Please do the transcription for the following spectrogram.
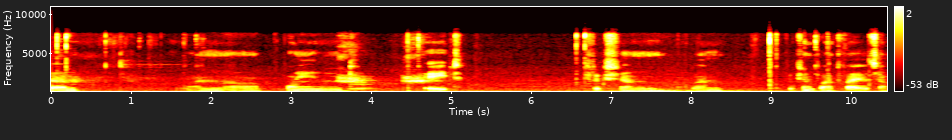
um, 1.8 friction 1 uh, friction 0.5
